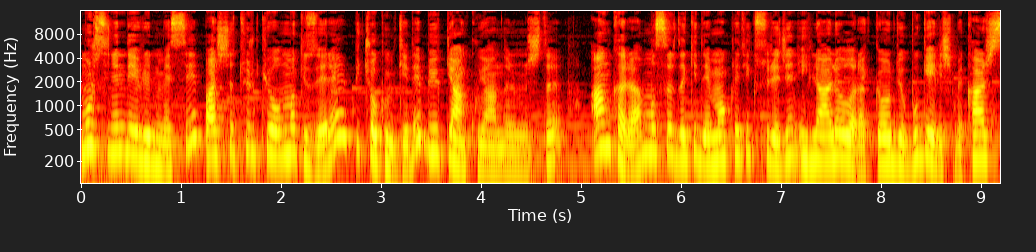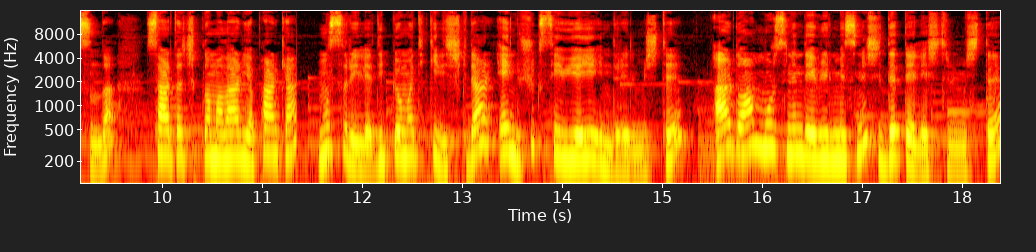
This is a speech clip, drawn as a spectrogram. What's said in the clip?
Mursi'nin devrilmesi başta Türkiye olmak üzere birçok ülkede büyük yankı uyandırmıştı. Ankara, Mısır'daki demokratik sürecin ihlali olarak gördüğü bu gelişme karşısında sert açıklamalar yaparken Mısır ile diplomatik ilişkiler en düşük seviyeye indirilmişti. Erdoğan Mursi'nin devrilmesini şiddetle eleştirmişti.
